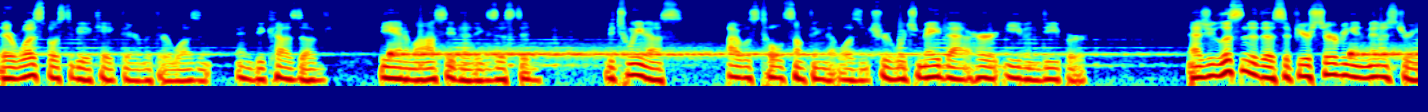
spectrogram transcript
there was supposed to be a cake there, but there wasn't. And because of the animosity that existed between us, I was told something that wasn't true, which made that hurt even deeper. As you listen to this, if you're serving in ministry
